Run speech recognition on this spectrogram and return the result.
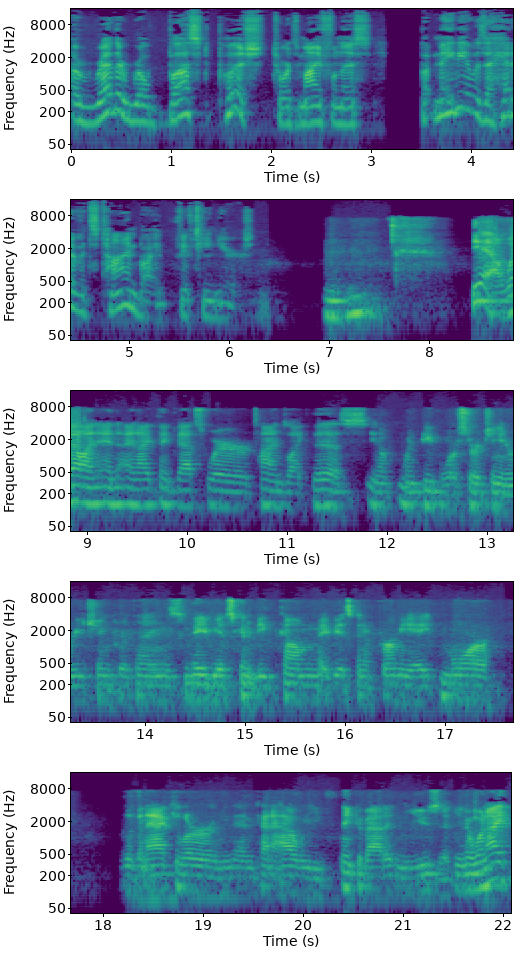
a rather robust push towards mindfulness but maybe it was ahead of its time by 15 years mm-hmm. Yeah, well, and, and, and I think that's where times like this, you know, when people are searching and reaching for things, maybe it's going to become, maybe it's going to permeate more the vernacular and, and kind of how we think about it and use it. You know, when I,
